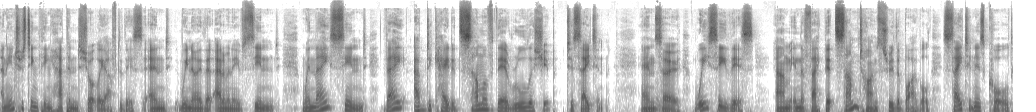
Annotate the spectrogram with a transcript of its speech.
an interesting thing happened shortly after this, and we know that Adam and Eve sinned. When they sinned, they abdicated some of their rulership to Satan. And so we see this um, in the fact that sometimes through the Bible, Satan is called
